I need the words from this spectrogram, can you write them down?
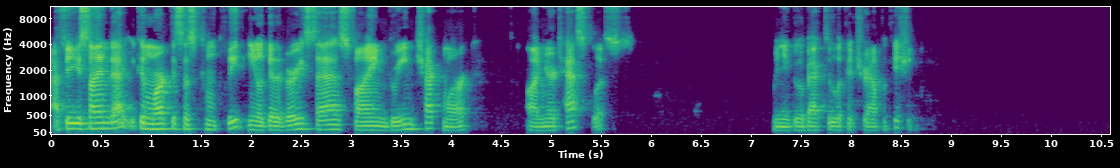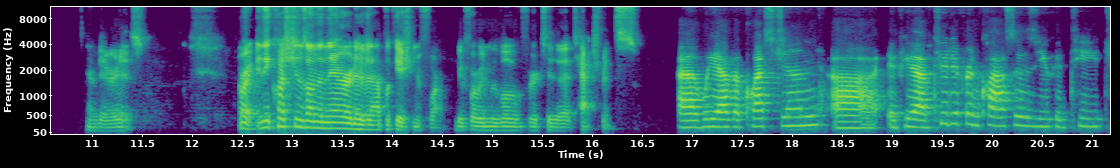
After you sign that, you can mark this as complete and you'll get a very satisfying green check mark on your task list when you go back to look at your application. And there it is. All right, any questions on the narrative and application form before we move over to the attachments? Uh, we have a question. Uh, if you have two different classes you could teach,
